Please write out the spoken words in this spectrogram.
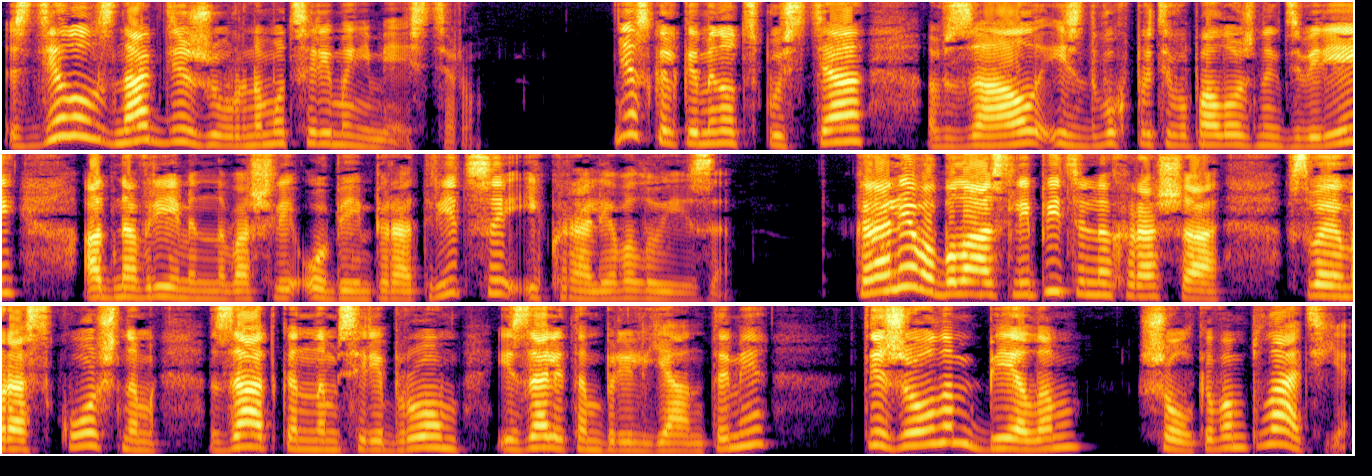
сделал знак дежурному церемонимейстеру. Несколько минут спустя в зал из двух противоположных дверей одновременно вошли обе императрицы и королева Луиза. Королева была ослепительно хороша в своем роскошном, затканном серебром и залитом бриллиантами, тяжелом белом шелковом платье.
